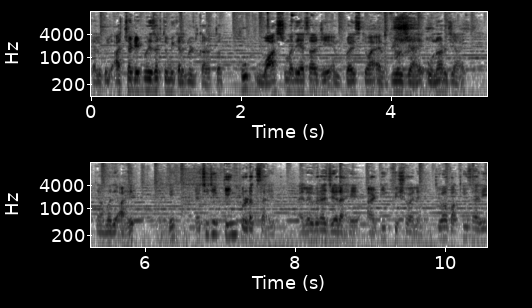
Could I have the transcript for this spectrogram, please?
कॅल्क्युले आजच्या डेटमध्ये जर तुम्ही कॅल्क्युलेट करा तर खूप वास्टमध्ये याचा जे एम्प्लॉईज किंवा एफ बी ओ जे आहे ओनर जे आहेत त्यामध्ये आहेत ओके याचे जे किंग प्रोडक्ट्स आहेत ॲलोवेरा जेल आहे आर्टिक फिश ऑइल आहे किंवा बाकी सारे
